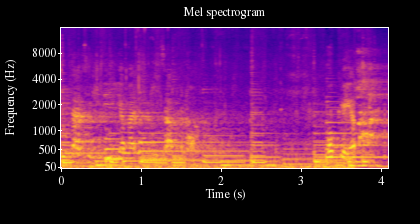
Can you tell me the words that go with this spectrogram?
difficoltà se devi chiamare il WhatsApp, no? Ok.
